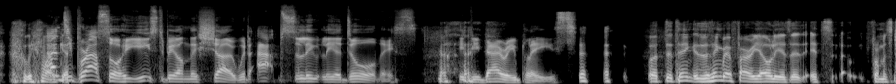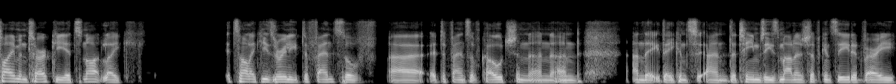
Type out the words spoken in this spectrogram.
we Andy get... Who used to be on this show, would absolutely adore this. He'd be very pleased. but the thing the thing about Farioli is it, it's from his time in Turkey. It's not like it's not like he's really defensive, uh, a defensive coach, and and and and they they can and the teams he's managed have conceded very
